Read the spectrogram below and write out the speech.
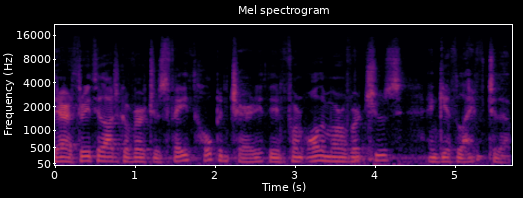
There are three theological virtues faith, hope, and charity. They inform all the moral virtues and give life to them.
